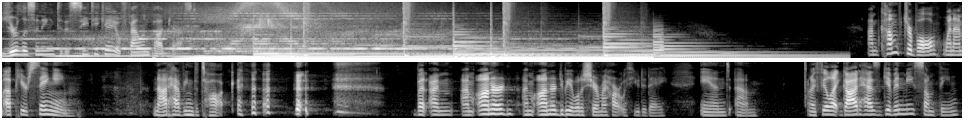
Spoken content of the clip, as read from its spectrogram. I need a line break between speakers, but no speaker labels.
You're listening to the CTK O'Fallon podcast.
I'm comfortable when I'm up here singing, not having to talk. but I'm, I'm honored. I'm honored to be able to share my heart with you today. And um, I feel like God has given me something.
